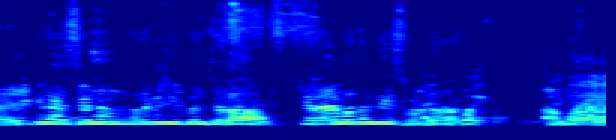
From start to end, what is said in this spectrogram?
పైకి లేచండి అందరికి చూపించాలి కిరాయి మాత్రం తీసుకుంటారు అమ్మాయి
